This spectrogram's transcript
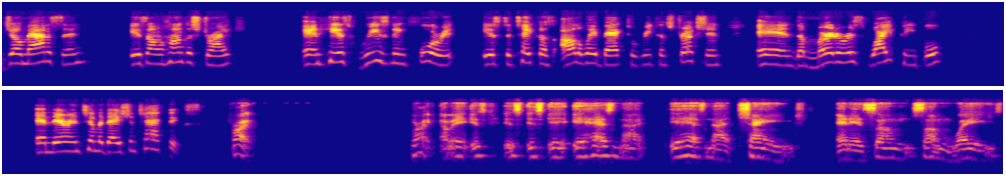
Joe Madison is on hunger strike, and his reasoning for it is to take us all the way back to Reconstruction and the murderous white people and their intimidation tactics. Right. Right. I mean, it's it's it's it, it has not it has not changed, and in some some ways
